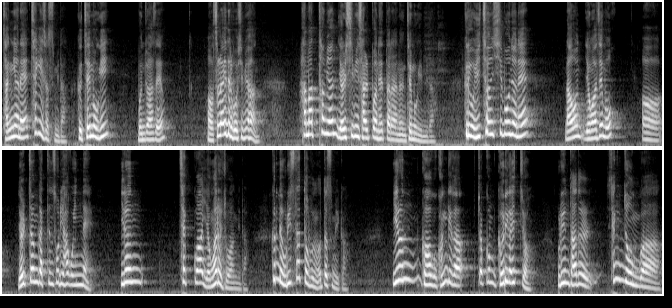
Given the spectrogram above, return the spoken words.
작년에 책이 있었습니다. 그 제목이 뭔지 아세요? 어, 슬라이드를 보시면 하마터면 열심히 살 뻔했다라는 제목입니다. 그리고 2015년에 나온 영화 제목 어, 열정 같은 소리 하고 있네 이런 책과 영화를 좋아합니다. 그런데 우리 스타트업은 어떻습니까? 이런 거하고 관계가 조금 거리가 있죠. 우리는 다들 생존과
